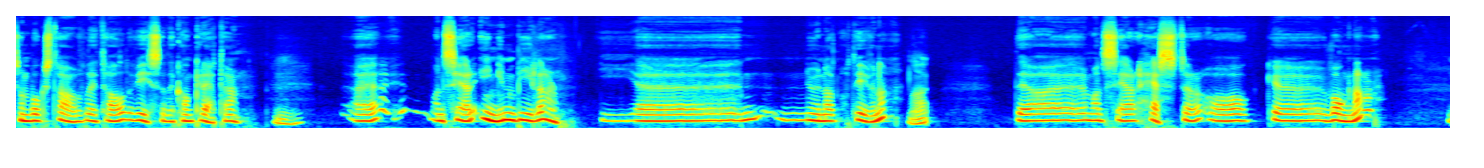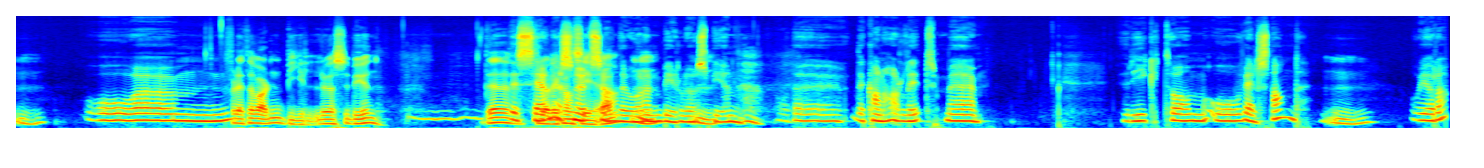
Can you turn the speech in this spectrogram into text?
som bokstavelig talt viser det konkrete. Mm. man ser ingen biler i noen av motivene. Nei. Er, man ser hester og vogner. Mm. Og um, For dette var den billøse byen? Det, det ser nesten ut som ja. det var den mm. byen. Mm. Og det, det, kan ha litt med rikdom og velstand mm. å gjøre.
